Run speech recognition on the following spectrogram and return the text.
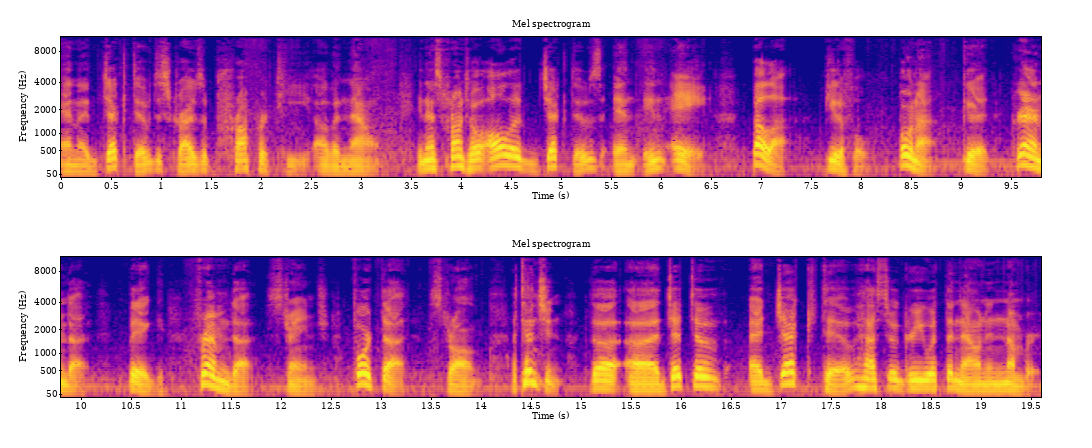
An adjective describes a property of a noun. In Esperanto, all adjectives end in a. Bella, beautiful. Bona, good. Granda, big. Fremda, strange. Forta, strong. Attention, the uh, adjective adjective has to agree with the noun in number.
